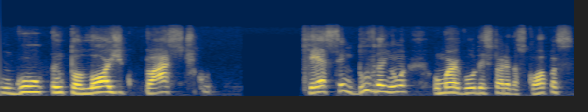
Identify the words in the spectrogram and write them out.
Um gol antológico, plástico, que é, sem dúvida nenhuma, o maior gol da história das Copas,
